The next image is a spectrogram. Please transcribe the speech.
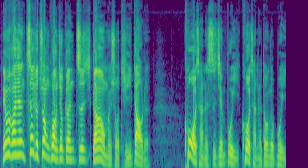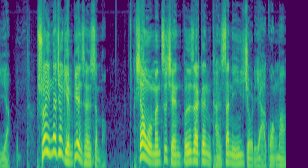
你有没有发现这个状况就跟之刚刚我们所提到的扩产的时间不一，扩产的动作不一样，所以那就演变成什么？像我们之前不是在跟你谈三零一九的亚光吗？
